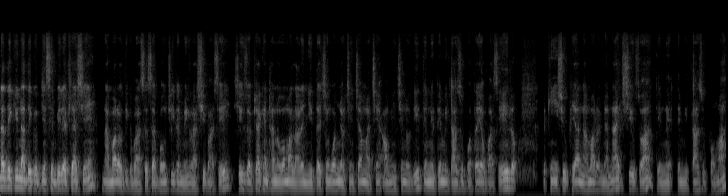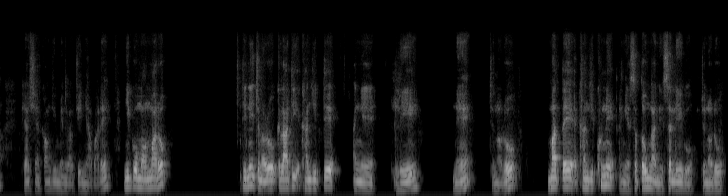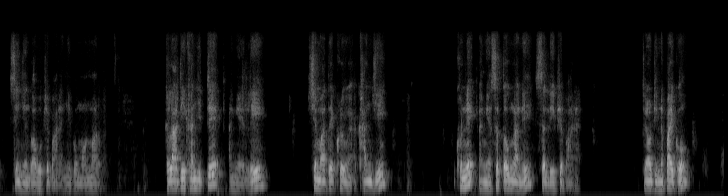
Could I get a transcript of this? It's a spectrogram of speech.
နနတိကိနတိကိုပြင်ဆင်ပေးတဲ့ဖျားရှင်နာမတော်ဒီကဘာဆက်ဆက်ပုံကြီးတဲ့မင်္ဂလာရှိပါစေရှေးဥစွာဖျားခင်ထံတော်မှာလာတဲ့ညီသက်ချင်းဝတ်မြောက်ခြင်းကျမ်းမာခြင်းအောင်မြင်ခြင်းတို့သည်တင်းနဲ့တင်းမိသားစုပေါ်တက်ရောက်ပါစေလို့သခင်ယေရှုဖျားနာမတော်မြတ်၌ရှေးဥစွာတင်းနဲ့တင်းမိသားစုပေါ်မှာဖျားရှင်ကောင်းကြီးမင်္ဂလာကြီးညာပါတယ်ညီကိုမောင်မတို့ဒီနေ့ကျွန်တော်တို့ဂလာတိအခန်းကြီး1အငယ်4နဲ့ကျွန်တော်တို့မဿဲအခန်းကြီး9အငယ်73ကနေ14ကိုကျွန်တော်တို့ ဆင်ကျင်သွားဖို့ဖြစ်ပါတယ်ညီကောင်မောင်မတို့ဂလာတိအခန်းကြီး1အငယ်4ရှင်မဿဲခရစ်ဝင်အခန်းကြီး9အငယ်73ကနေ14ဖြစ်ပါတယ်ကျွန်တော်ဒီနှစ်ပိုက်ကို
